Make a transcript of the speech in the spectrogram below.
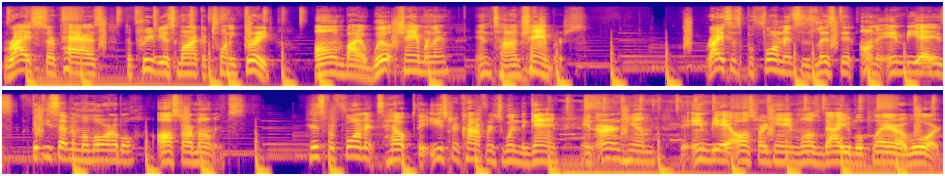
Rice surpassed the previous mark of 23, owned by Wilt Chamberlain and Tom Chambers. Rice's performance is listed on the NBA's 57 memorable All Star moments. His performance helped the Eastern Conference win the game and earned him the NBA All Star Game Most Valuable Player award.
